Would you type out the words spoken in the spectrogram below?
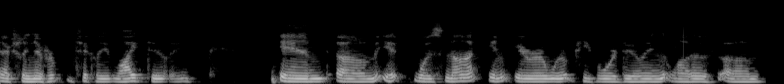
actually never particularly liked doing. And um, it was not an era where people were doing a lot of um,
